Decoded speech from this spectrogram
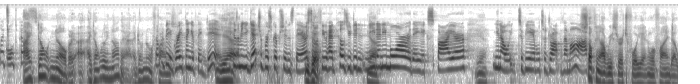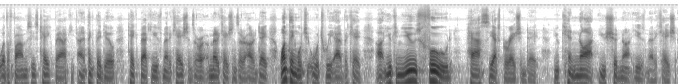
like old pills? I don't know, but I, I don't really know that. I don't know if That would be a great thing if they did. Yeah. Because, I mean, you get your prescriptions there, You so do. if you had pills you didn't need Yeah. anymore or they expire, Yeah. you know, to be able to drop them off. Something I'll research for you, and we'll find out whether pharmacies take back, I think they do, take back used medications or medications that are out of date. One thing which, which we advocate, uh, you can use food past the expiration date. You cannot, you should not use medication.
